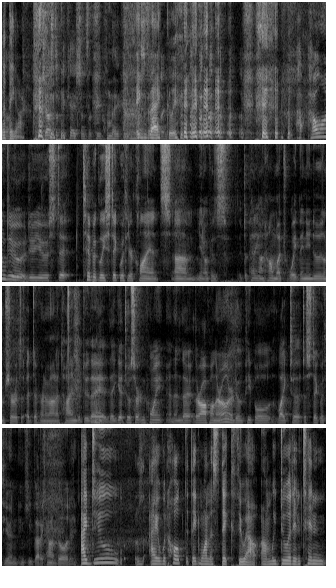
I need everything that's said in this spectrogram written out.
but they are. justifications that people make. Exactly. H- How long do do you sti- typically stick with your clients? Um, you know, because depending on how much weight they need to lose, I'm sure it's a different amount of time. But do they Right. they get to a certain point and then they're, they're off on their own, or do people like to, to stick with you and, and keep that accountability? I do. I would hope that they'd want to stick throughout. Um, we do it in ten.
